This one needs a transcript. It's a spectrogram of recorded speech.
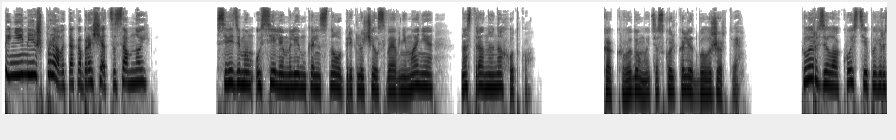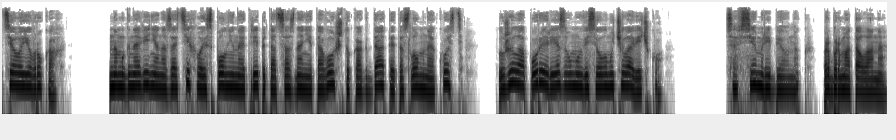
«Ты не имеешь права так обращаться со мной!» С видимым усилием Линкольн снова переключил свое внимание на странную находку. «Как вы думаете, сколько лет было жертве?» Клэр взяла кости и повертела ее в руках. На мгновение она затихла, исполненная трепета от сознания того, что когда-то эта сломанная кость служила опорой резвому веселому человечку. «Совсем ребенок», — пробормотала она.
